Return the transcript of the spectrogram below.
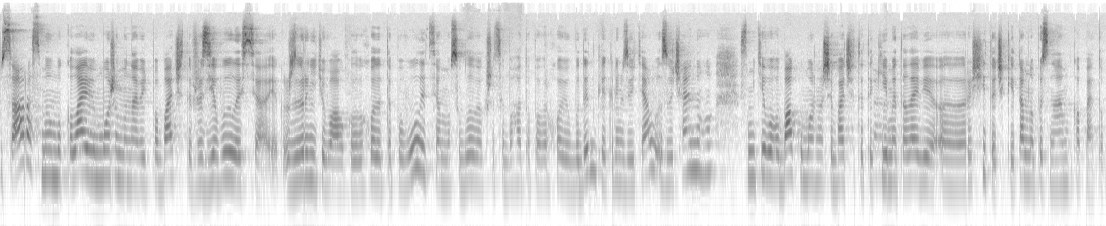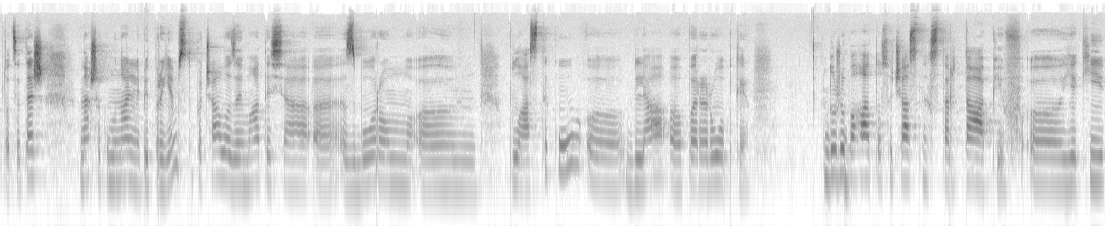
Зараз ми в Миколаєві можемо навіть побачити, вже з'явилися. Як зверніть увагу, коли ви ходите по вулицям, особливо якщо це багатоповерхові будинки, крім звичайного сміттєвого баку, можна ще бачити такі металеві е, решіточки, і там написано МКП. Тобто, це теж наше комунальне підприємство почало займатися е, збором ем, пластику е, для переробки. Дуже багато сучасних стартапів, які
